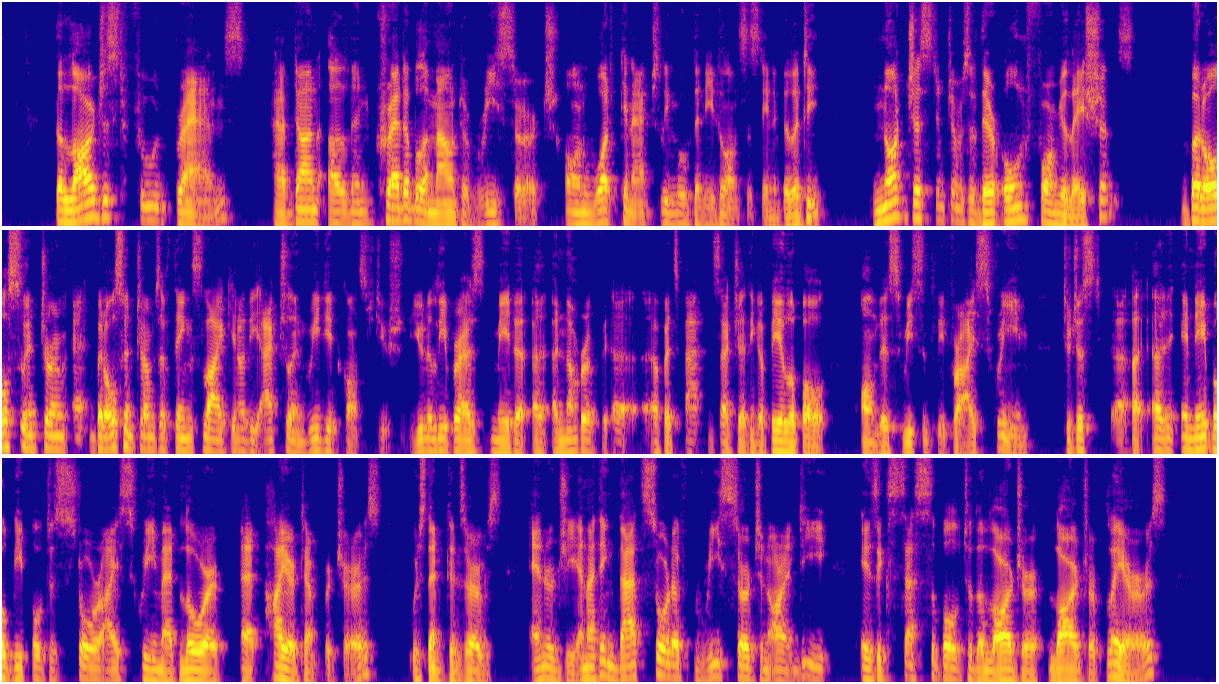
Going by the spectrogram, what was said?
the largest food brands have done an incredible amount of research on what can actually move the needle on sustainability, not just in terms of their own formulations, but also in term, but also in terms of things like you know the actual ingredient constitution. Unilever has made a, a number of uh, of its patents actually I think available on this recently for ice cream to just uh, uh, enable people to store ice cream at lower at higher temperatures, which then conserves energy and i think that sort of research and r&d is accessible to the larger larger players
